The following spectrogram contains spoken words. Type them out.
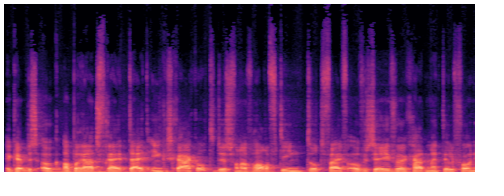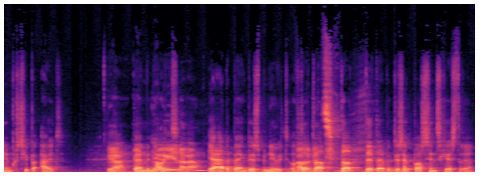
Ik heb dus ook apparaatvrije tijd ingeschakeld. Dus vanaf half tien tot vijf over zeven gaat mijn telefoon in principe uit. Ja, Ben en benieuwd. hou je je daaraan? Ja, daar ben ik dus benieuwd. Of Oh, dat, dat- dat, dit heb ik dus ook pas sinds gisteren.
